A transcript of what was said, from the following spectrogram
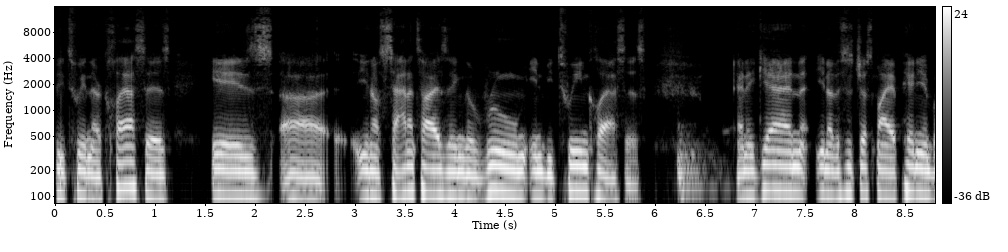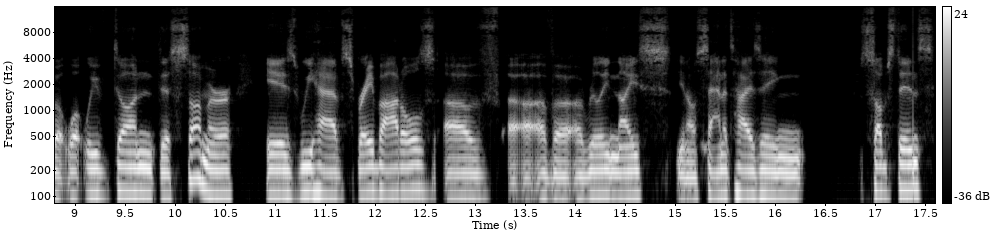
between their classes is uh, you know sanitizing the room in between classes. And again, you know, this is just my opinion, but what we've done this summer is we have spray bottles of uh, of a, a really nice, you know, sanitizing substance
